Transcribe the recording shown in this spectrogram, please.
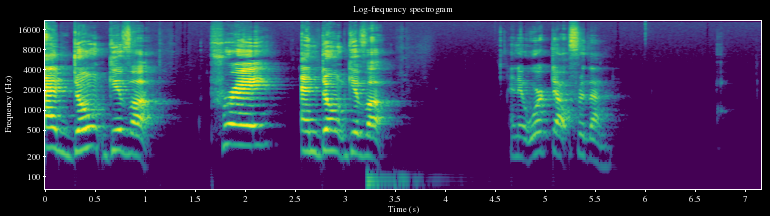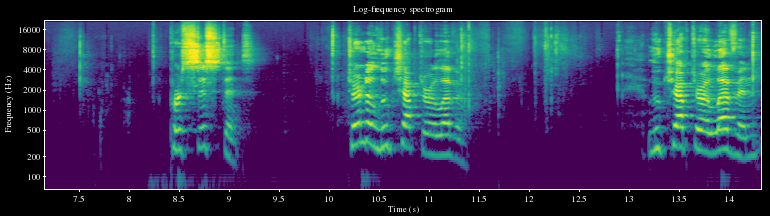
and don't give up. Pray and don't give up. And it worked out for them. Persistence. Turn to Luke chapter 11. Luke chapter 11,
